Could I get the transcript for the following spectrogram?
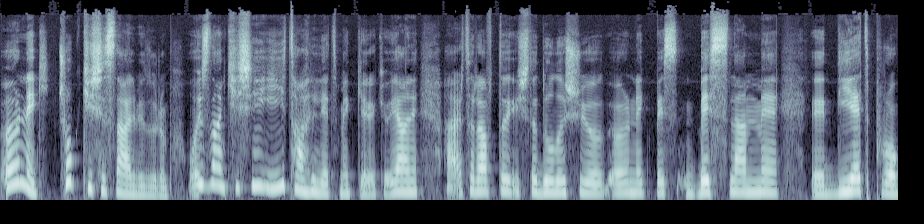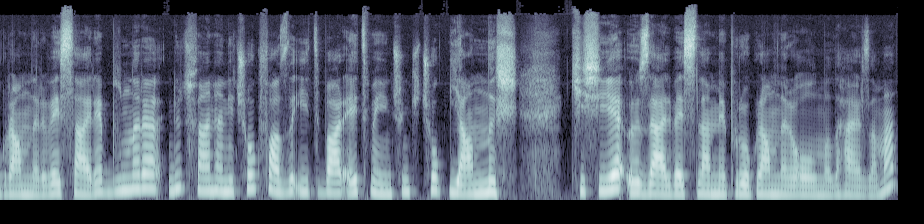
Örnek çok kişisel bir durum. O yüzden kişiyi iyi tahlil etmek gerekiyor. Yani her tarafta işte dolaşıyor örnek bes, beslenme, e, diyet programları vesaire. Bunlara lütfen hani çok fazla itibar etmeyin çünkü çok yanlış. Kişiye özel beslenme programları olmalı her zaman.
